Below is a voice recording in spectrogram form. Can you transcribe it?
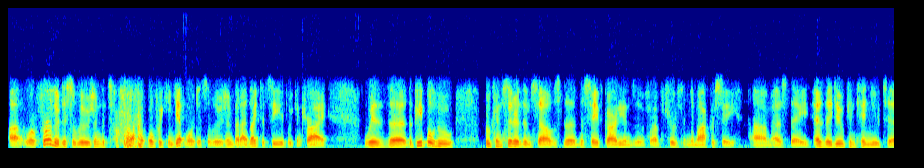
uh, or further disillusioned. It's hard. I don't know if we can get more disillusioned, but I'd like to see if we can try with uh, the people who who consider themselves the, the safe guardians of, of truth and democracy um, as they as they do continue to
